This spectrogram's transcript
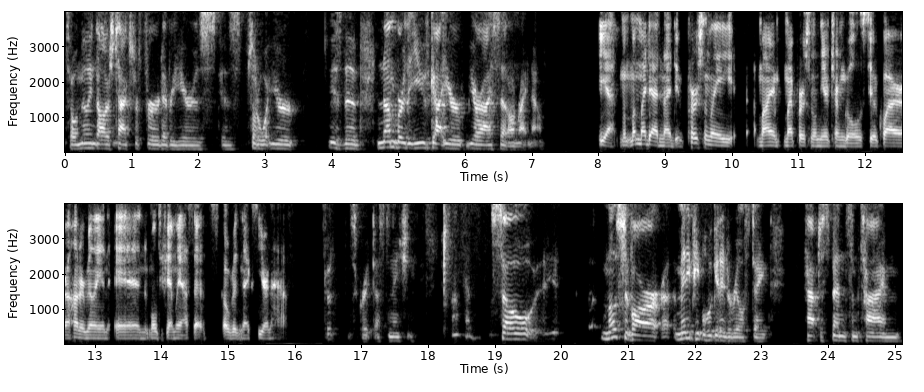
So a million dollars tax deferred every year is is sort of what your is the number that you've got your your eye set on right now yeah, my, my, dad and I do. Personally, my my personal near term goal is to acquire 100 million in multifamily assets over the next year and a half. Good. It's a great destination. Awesome. So, most of our many people who get into real estate have to spend some time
